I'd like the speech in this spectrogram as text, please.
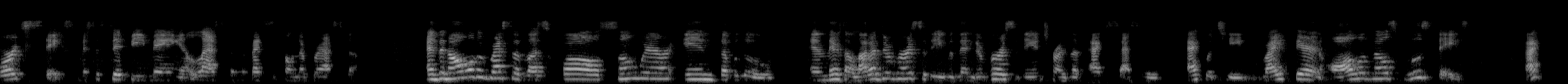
worst states, Mississippi, Maine, Alaska, New Mexico, Nebraska. And then all the rest of us fall somewhere in the blue. And there's a lot of diversity within diversity in terms of access and equity right there in all of those blue states that kind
